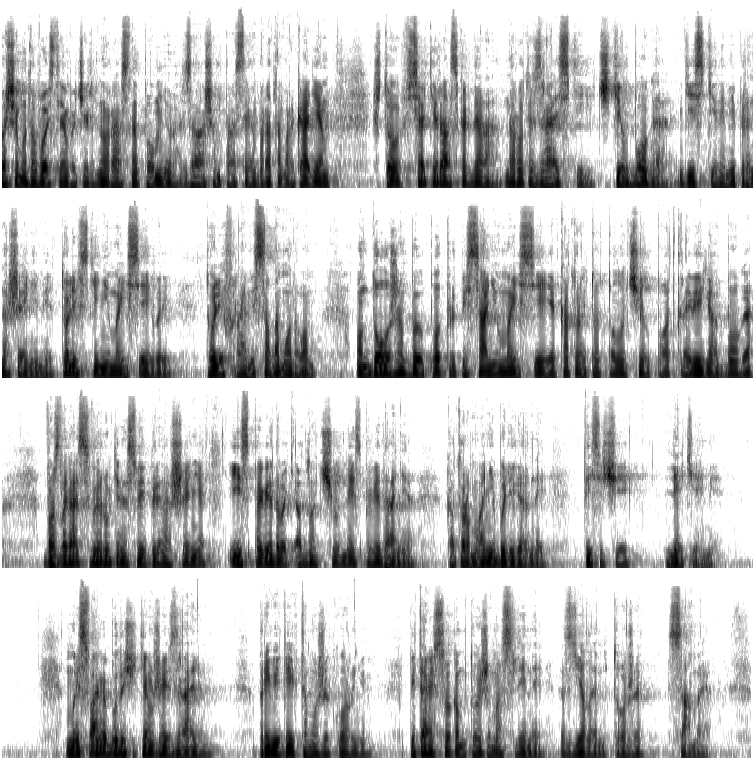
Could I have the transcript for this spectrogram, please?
Большим удовольствием в очередной раз напомню за нашим пастырем, братом Аркадием, что всякий раз, когда народ израильский чтил Бога десятинными приношениями, то ли в скине Моисеевой, то ли в храме Соломоновом, он должен был под предписанием Моисея, который тот получил по откровению от Бога, возлагать свои руки на свои приношения и исповедовать одно чудное исповедание, которому они были верны тысячелетиями. Мы с вами, будучи тем же Израилем, привитые к тому же корню, питаясь соком той же маслины, сделаем то же самое.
